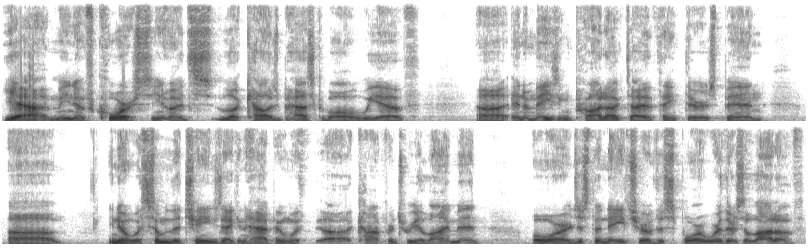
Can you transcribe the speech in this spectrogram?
Yeah, I mean, of course. You know, it's look college basketball. We have uh, an amazing product. I think there's been. Uh, you know, with some of the change that can happen with uh, conference realignment, or just the nature of the sport where there's a lot of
